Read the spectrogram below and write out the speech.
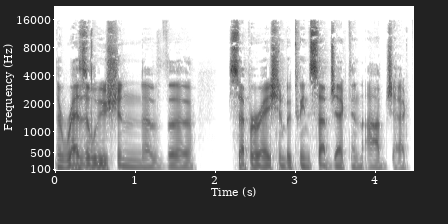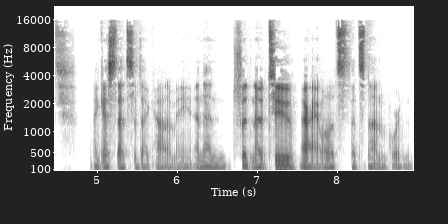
the resolution of the separation between subject and object. I guess that's the dichotomy. And then footnote two. All right, well, that's that's not important.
